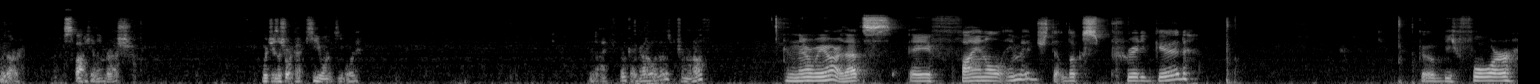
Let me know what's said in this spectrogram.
with our spot healing brush, which is a shortcut key on keyboard. And I think I got all of those, turn it off. And there we are, that's a final image that looks pretty good. Go before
